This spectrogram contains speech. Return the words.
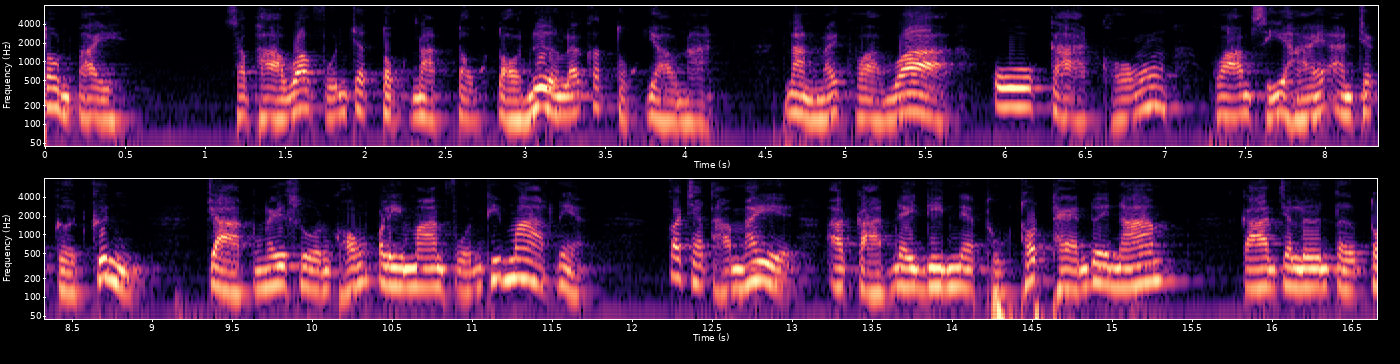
ต้นไป สภาวะฝนจะตกหนักตกต่อเนื่องแล้วก็ตกยาวนาน นั่นหมายความว่าโอกาสของความเสียหายอันจะเกิดขึ้น จากในส่วนของปริมาณฝนที่มากเนี่ยก็จะทำให้อากาศในดินเนี่ยถูกทดแทนด้วยน้ำ การเจริญเติบโต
